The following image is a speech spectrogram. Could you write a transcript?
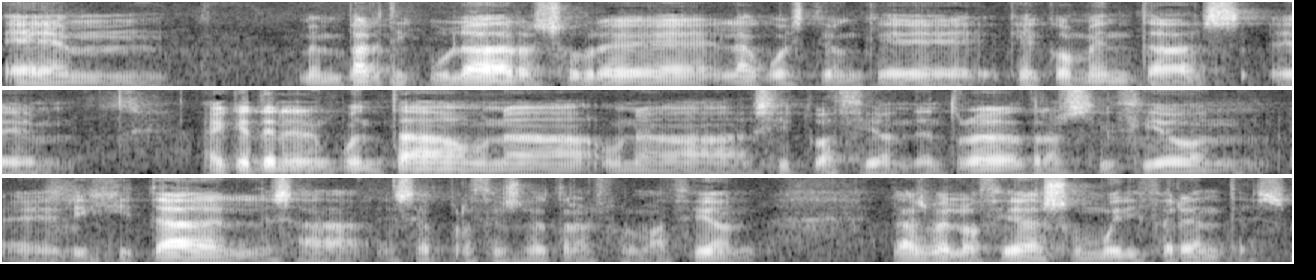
Em, en particular sobre la cuestión que, comentas, eh, hay que tener en cuenta una, situación. Dentro de la transición eh, digital, ese proceso de transformación, las velocidades son muy diferentes.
